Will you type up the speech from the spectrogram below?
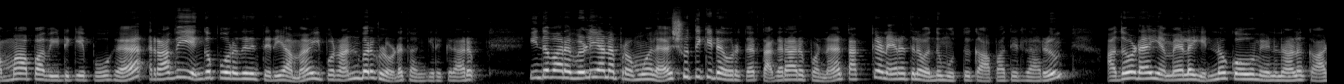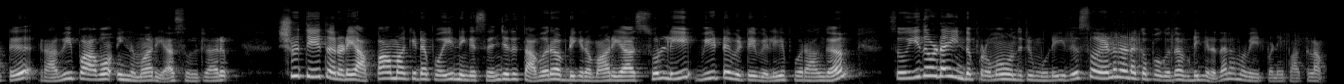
அம்மா அப்பா வீட்டுக்கே போக ரவி எங்கே போகிறதுன்னு தெரியாமல் இப்போ நண்பர்களோட தங்கியிருக்கிறாரு. இந்த வாரம் வெளியான ப்ரமோவில் ஸ்ருதி கிட்ட ஒருத்தர் தகராறு பண்ண தக்க நேரத்தில் வந்து முத்து காப்பாத்திடுறாரு. அதோட என் மேலே என்ன கோபம் வேணும்னாலும் காட்டு ரவி பாவம் இந்த மாதிரியா சொல்கிறாரு ஸ்ருதி தன்னுடைய அப்பா அம்மா கிட்ட போய் நீங்கள் செஞ்சது தவறு அப்படிங்கிற மாதிரியா சொல்லி வீட்டை விட்டு வெளியே போகிறாங்க ஸோ இதோட இந்த ப்ரொமோ வந்துட்டு முடியுது. ஸோ என்ன நடக்க போகுது அப்படிங்கிறத நம்ம வெயிட் பண்ணி பார்க்கலாம்.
